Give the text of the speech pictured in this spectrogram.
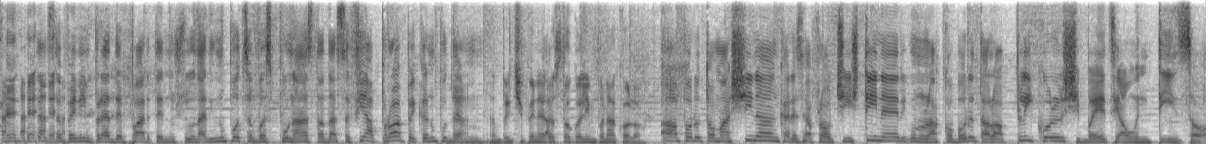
Nu putem să venim prea departe, nu știu, adică nu pot să vă spun asta, dar să fie aproape că nu putem... Da. În principiu ne da. rostogolim până acolo. A apărut o mașină în care se aflau cinci tineri, unul a coborât, a luat plicul și băieții au întins-o,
